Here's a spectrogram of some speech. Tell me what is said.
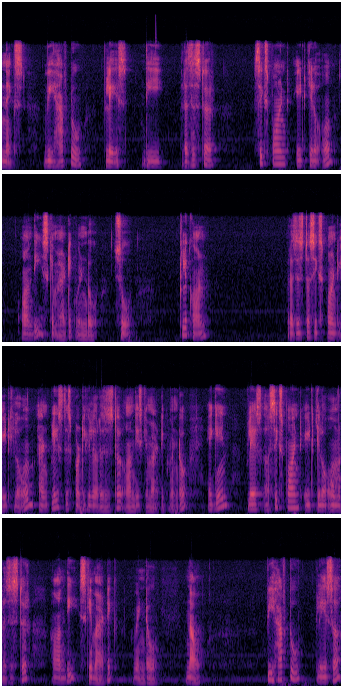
Next, we have to place the resistor 6.8 kilo ohm on the schematic window. So click on resistor 6.8 kilo ohm and place this particular resistor on the schematic window. Again place a 6.8 kilo ohm resistor on the schematic window. Now we have to place a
